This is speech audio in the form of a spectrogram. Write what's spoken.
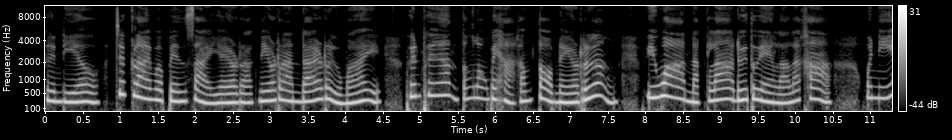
คืนเดียว จะกลายมาเป็นสายใยรักนิรันดร์ได้หรือไม่ เพื่อนๆ ต้องลองไปหาคำตอบในเรื่อง วิวาห์นักล่าด้วยตัวเองแล้วล่ะค่ะ วันนี้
